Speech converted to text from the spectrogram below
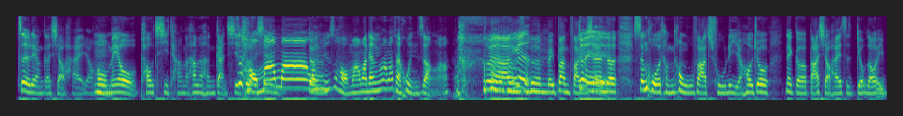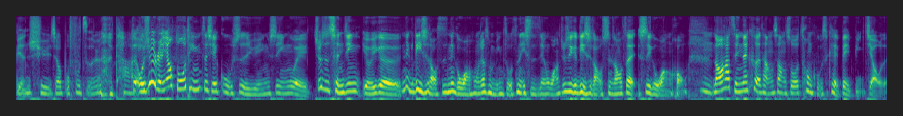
这两个小孩，然后没有抛弃他们，他们很感谢。是好妈妈，完全是好妈妈。梁云妈妈才混账啊！对啊，因为没办法，有些人的生活疼痛无法处理，然后就那个把小孩子丢到一边去，就不负责任的他。对，我觉得人要多听这些故事的原因，是因为就是曾经有一个那个历史老师，那个网红叫什么名字？我真的一时之间忘，就是一个历史老师，然后再是一个网红。然后他曾经在课堂上说，痛苦是可以被比较的，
